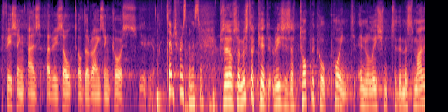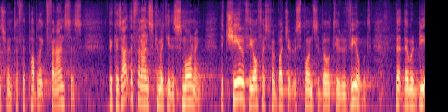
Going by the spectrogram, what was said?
facing as a result of the rising costs? Deputy First Minister. President, Officer, Mr Kidd raises a topical point in relation to the mismanagement of the public finances because at the Finance Committee this morning, the Chair of the Office for Budget Responsibility revealed that there would be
